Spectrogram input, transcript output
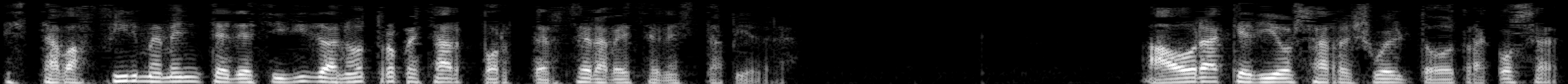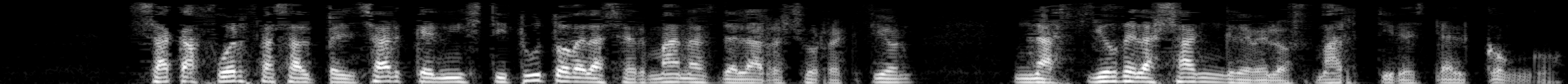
estaba firmemente decidido a no tropezar por tercera vez en esta piedra. Ahora que Dios ha resuelto otra cosa, saca fuerzas al pensar que el Instituto de las Hermanas de la Resurrección nació de la sangre de los mártires del Congo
